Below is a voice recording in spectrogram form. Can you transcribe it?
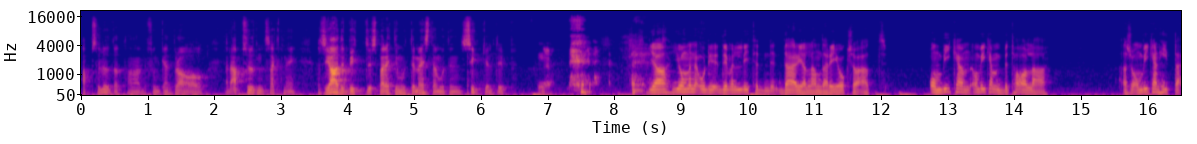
absolut att han hade funkat bra och jag hade absolut inte sagt nej. Alltså jag hade bytt Spalletti mot det mesta mot en cykel typ. Nej. ja, jo men och det, det, är väl lite där jag landar i också att om vi kan, om vi kan betala Alltså om vi kan hitta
